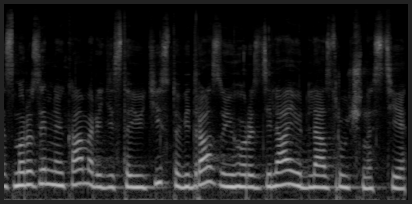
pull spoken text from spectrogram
З морозильної камери дістаю тісто, відразу його розділяю для зручності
